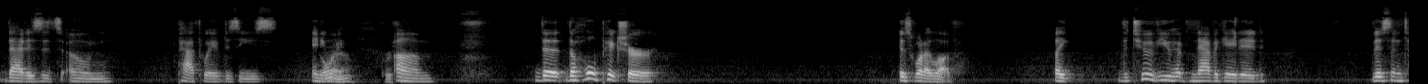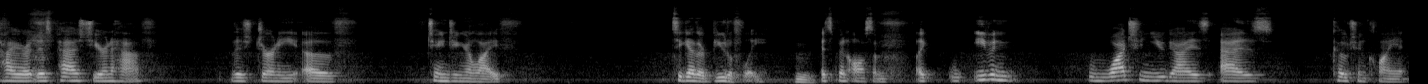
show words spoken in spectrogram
that is its own pathway of disease. Oh, anyway, oh, yeah, for sure. Um, the the whole picture is what I love. Like the two of you have navigated this entire this past year and a half, this journey of changing your life together beautifully. It's been awesome. Like even watching you guys as coach and client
